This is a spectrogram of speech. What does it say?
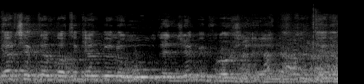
gerçekten Batı Kent böyle uuu denecek bir proje yani Türkiye'nin.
